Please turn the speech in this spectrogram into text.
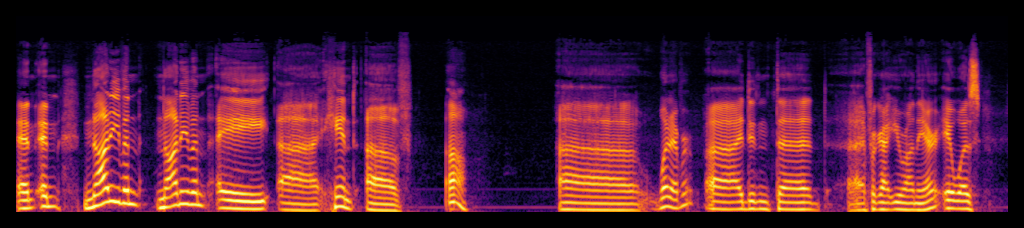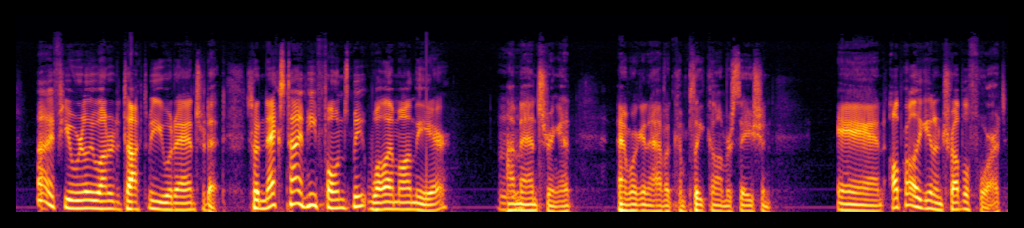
and and not even not even a uh, hint of oh, uh, whatever. Uh, I didn't. Uh, I forgot you were on the air. It was if you really wanted to talk to me, you would have answered it. So next time he phones me while I'm on the air, mm-hmm. I'm answering it, and we're gonna have a complete conversation. And I'll probably get in trouble for it,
